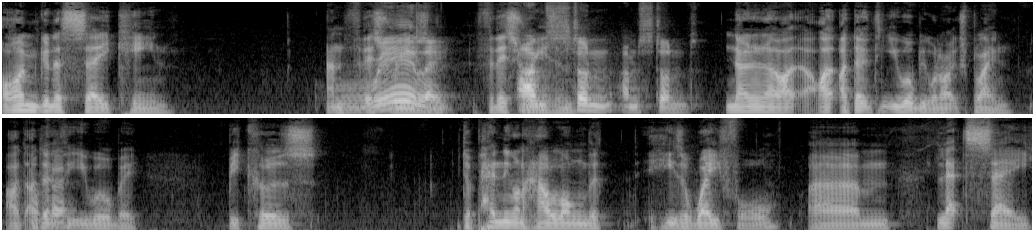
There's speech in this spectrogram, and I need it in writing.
I'm gonna say keen, and for this Really? reason, for this I'm reason, stunned. I'm stunned. No, no, no. I, I- don't think you will be when I explain. I, I don't think you will be, because depending on how long that he's away for, um, let's say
